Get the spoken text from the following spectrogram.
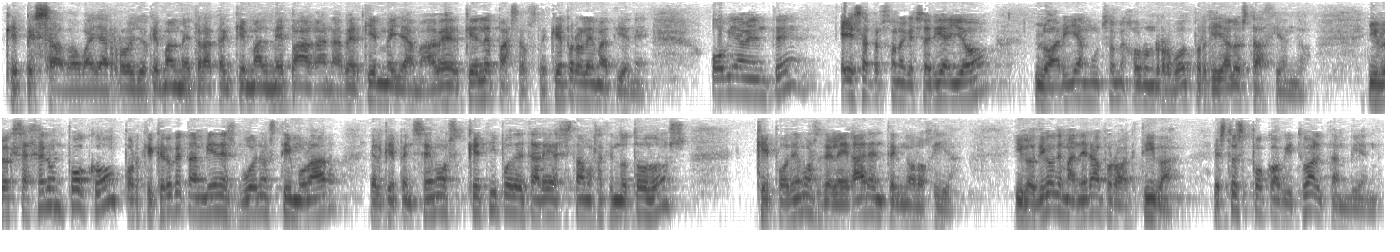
qué pesado, vaya rollo, qué mal me tratan, qué mal me pagan, a ver quién me llama, a ver qué le pasa a usted, qué problema tiene. Obviamente, esa persona que sería yo lo haría mucho mejor un robot porque ya lo está haciendo. Y lo exagero un poco porque creo que también es bueno estimular el que pensemos qué tipo de tareas estamos haciendo todos que podemos delegar en tecnología. Y lo digo de manera proactiva. Esto es poco habitual también.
